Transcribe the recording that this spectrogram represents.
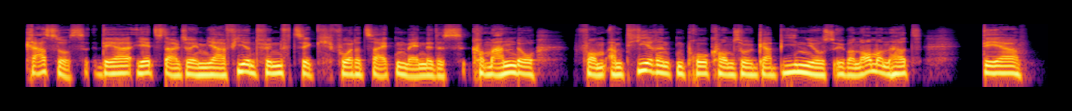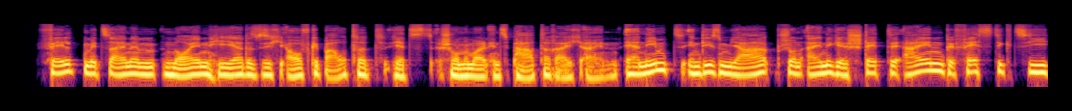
Crassus, der jetzt also im Jahr 54 vor der Zeitenwende das Kommando vom amtierenden Prokonsul Gabinius übernommen hat, der fällt mit seinem neuen Heer, das sich aufgebaut hat, jetzt schon einmal ins Partherreich ein. Er nimmt in diesem Jahr schon einige Städte ein, befestigt sie,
